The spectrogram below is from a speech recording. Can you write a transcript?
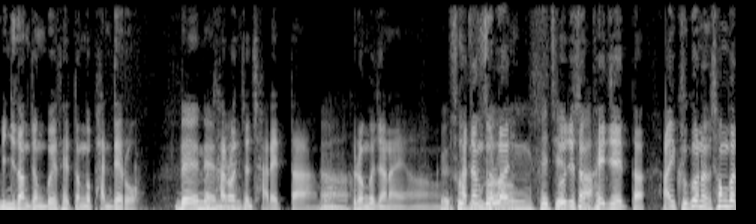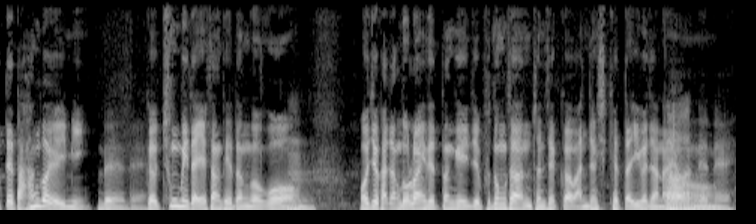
민주당 정부에서 했던 거 반대로 네네. 탈원전 잘했다 뭐 어. 그런 거잖아요. 그 가장 소주성 논란 폐지했다. 소주성 폐지했다. 아니 그거는 선거 때 다 한 거예요 이미. 네네. 그러니까 충분히 다 예상되던 거고 음. 어제 가장 논란이 됐던 게 이제 부동산 전세값 안정시켰다 이거잖아요. 아, 네네.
